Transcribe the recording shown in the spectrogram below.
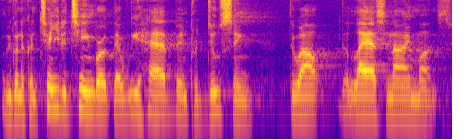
we're going to continue the teamwork that we have been producing throughout the last nine months.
